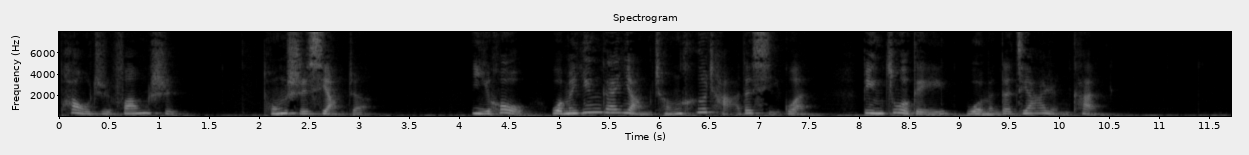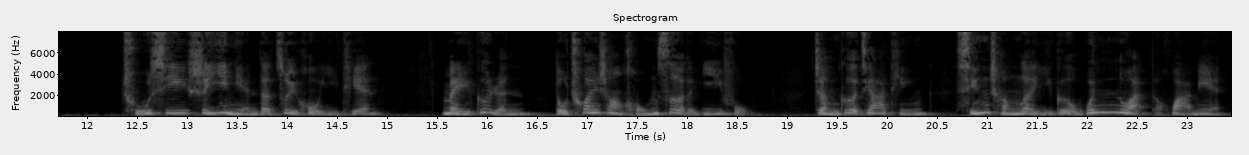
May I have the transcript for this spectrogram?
泡制方式，同时想着，以后我们应该养成喝茶的习惯，并做给我们的家人看。除夕是一年的最后一天，每个人都穿上红色的衣服，整个家庭形成了一个温暖的画面。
